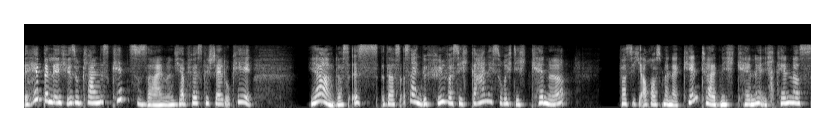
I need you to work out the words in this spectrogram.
hippelig, wie so ein kleines Kind zu sein? Und ich habe festgestellt, okay, ja, das ist, das ist ein Gefühl, was ich gar nicht so richtig kenne. was ich auch aus meiner Kindheit nicht kenne. Ich kenne das,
